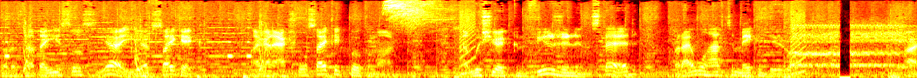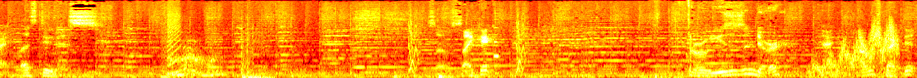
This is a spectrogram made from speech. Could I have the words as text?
Rakona's not that useless? Yeah, you have psychic. Like an actual psychic Pokemon. I wish you had confusion instead, but I will have to make a do. Alright, let's do this. So, psychic. Throh uses endure. I respect it.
